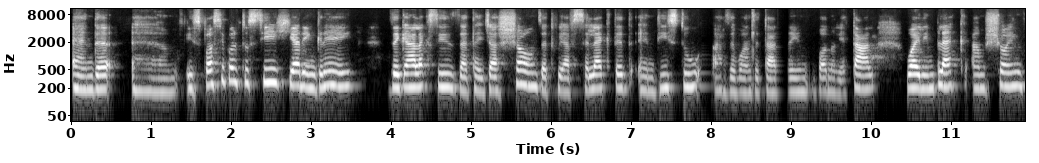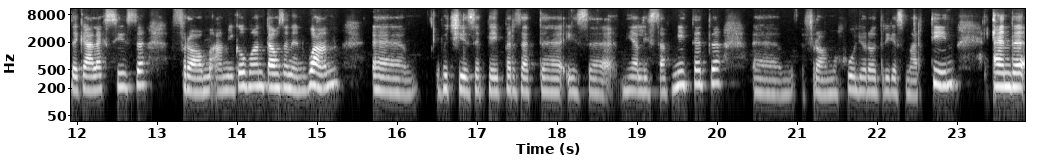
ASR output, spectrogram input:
And uh, um, it's possible to see here in gray the galaxies that I just shown that we have selected, and these two are the ones that are in Bonoli et al. While in black, I'm showing the galaxies from Amigo 1001, um, which is a paper that uh, is uh, nearly submitted um, from Julio Rodriguez Martin. And uh,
